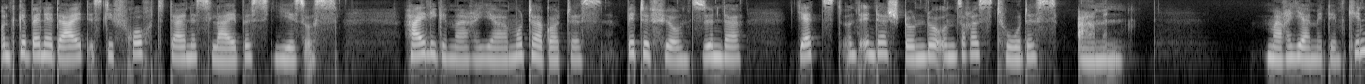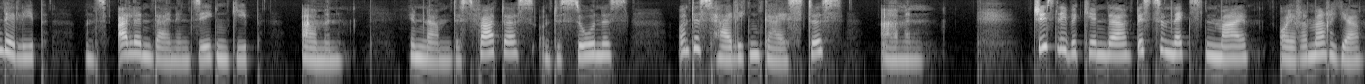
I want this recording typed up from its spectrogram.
und gebenedeit ist die Frucht deines Leibes, Jesus. Heilige Maria, Mutter Gottes, bitte für uns Sünder, jetzt und in der Stunde unseres Todes. Amen. Maria mit dem Kinderlieb, uns allen deinen Segen gib. Amen. Im Namen des Vaters und des Sohnes und des Heiligen Geistes. Amen. Tschüss, liebe Kinder, bis zum nächsten Mal. Eure Maria.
